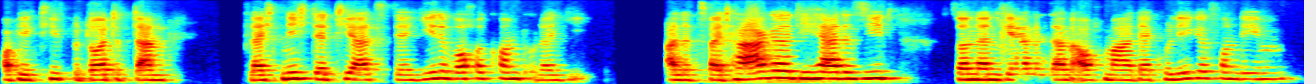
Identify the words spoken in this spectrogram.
Objektiv bedeutet dann vielleicht nicht der Tierarzt, der jede Woche kommt oder alle zwei Tage die Herde sieht, sondern gerne dann auch mal der Kollege von dem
